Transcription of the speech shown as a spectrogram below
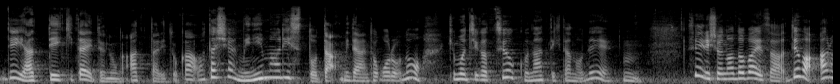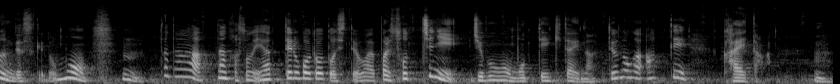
でやっていきたいというのがあったりとか私はミニマリストだみたいなところの気持ちが強くなってきたので、うん、整理収納アドバイザーではあるんですけども、うん、ただなんかそのやってることとしてはやっぱりそっちに自分を持っていきたいなっていうのがあって変えた。うん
